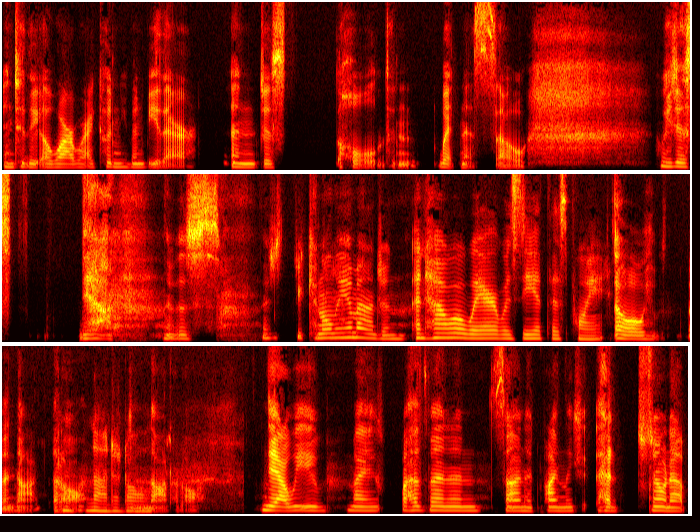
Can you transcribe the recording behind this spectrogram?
into the OR where I couldn't even be there and just hold and witness. So we just, yeah, it was, just, you can only imagine. And how aware was he at this point? Oh, he was not at all. Not at all. Not at all. Yeah, we, my husband and son had finally had shown up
